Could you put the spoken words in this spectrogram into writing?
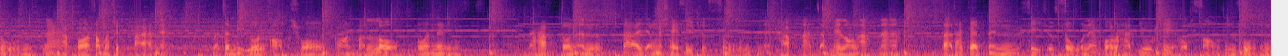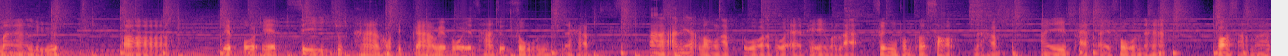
4.0 นะครับ เพราะว่า 2018 เนี่ย มันจะมีรุ่นออกช่วงก่อนบอลโลกตัวหนึ่ง นะครับ ตัวนั้นจะยังไม่ใช่ 4.0 นะครับ อาจจะไม่รองรับนะ แต่ถ้าเกิดเป็น 4.0 เนี่ย พวกรหัส UK 6200 ขึ้นมา หรือเว็บ OS 4.5 2019 เว็บ OS 5.0 นะครับอ,อันนี้รองรับตัวตัว AirPlay หมดละ ซึ่งผมทดสอบนะครับ iPad iPhone นะฮะ ก็สามารถ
